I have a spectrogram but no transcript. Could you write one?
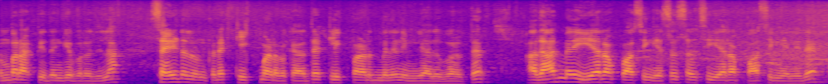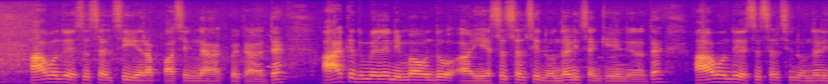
ನಂಬರ್ ಹಾಕ್ತಿದ್ದಂಗೆ ಬರೋದಿಲ್ಲ. ಸೈಡಲ್ಲಿ ಒಂದು ಕಡೆ ಕ್ಲಿಕ್ ಮಾಡಬೇಕಾಗುತ್ತೆ. ಕ್ಲಿಕ್ ಮಾಡಿದ್ಮೇಲೆ ನಿಮಗೆ ಅದು ಬರುತ್ತೆ. ಅದಾದಮೇಲೆ year of passing S S L C year of passing ಏನಿದೆ, ಆ ಒಂದು S S L C year of ಪಾಸಿಂಗ್ನ ಹಾಕಬೇಕಾಗತ್ತೆ. ಹಾಕಿದ ಮೇಲೆ ನಿಮ್ಮ ಒಂದು ಎಸ್ ಎಸ್ ಎಲ್ ಸಿ ನೋಂದಣಿ ಸಂಖ್ಯೆ ಏನಿರುತ್ತೆ, ಆ ಒಂದು ಎಸ್ ಎಸ್ ಎಲ್ ಸಿ ನೋಂದಣಿ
